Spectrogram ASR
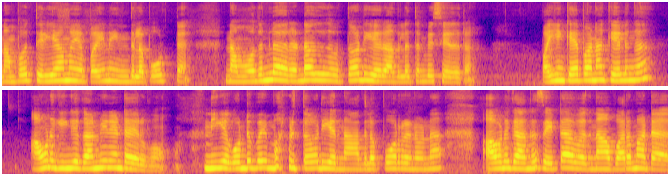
நான் போய் தெரியாமல் என் பையனை இதில் போட்டேன். நான் முதல்ல ரெண்டாவது தேர்ட் இயர் அதில் திரும்பி சேர்த்துட்டேன். பையன் கேட்பானா கேளுங்கள் அவனுக்கு இங்கே கன்வீனியண்ட்டாக இருக்கும். நீங்கள் கொண்டு போய் மறுபடியும் தேர்ட் இயர் நான் அதில் போடுறேன்னா அவனுக்கு அங்கே செட் ஆகாது. நான் வரமாட்டேன்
